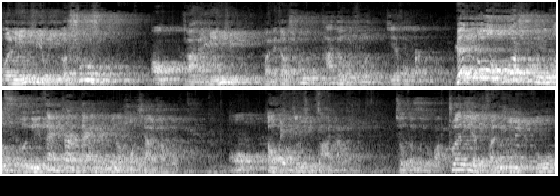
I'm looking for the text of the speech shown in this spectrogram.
我邻居有一个叔叔，哦啊，邻居管他叫叔叔，他跟我说的，街坊辈儿。人多活，树多死。你在这儿待着没有好下场。哦，到北京去发展，就这么句话。专业团体也多，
